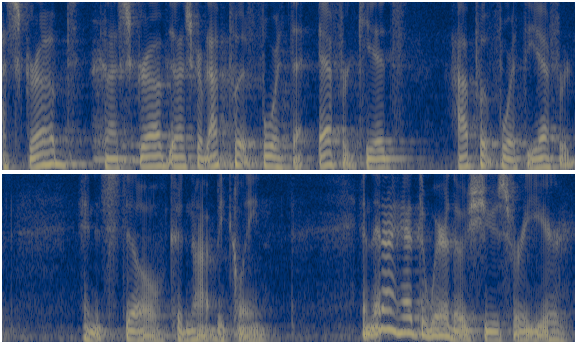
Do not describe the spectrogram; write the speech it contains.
I scrubbed and I scrubbed and I scrubbed. I put forth the effort, kids. I put forth the effort, and it still could not be clean. And then I had to wear those shoes for a year.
